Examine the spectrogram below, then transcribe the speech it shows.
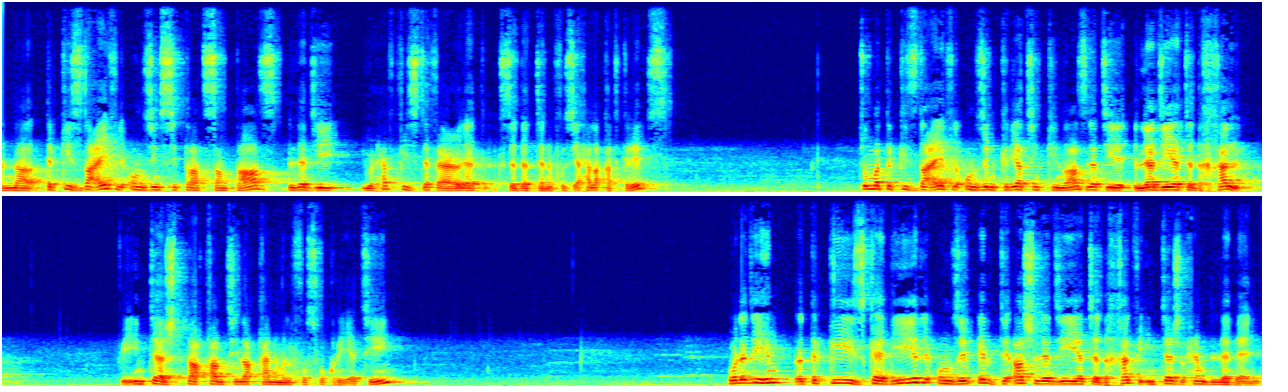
أن التركيز ضعيف لأنزيم سيترات سانتاز الذي يحفز تفاعلات الاكسده التنفسيه حلقة كريبس. ثم تركيز ضعيف لأنزيم كرياتين كيناز التي الذي يتدخل في إنتاج الطاقة انطلاقا من الفوسفوكرياتين. ولديهم تركيز كبير. DH الذي يتدخل في إنتاج الحمض اللبني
